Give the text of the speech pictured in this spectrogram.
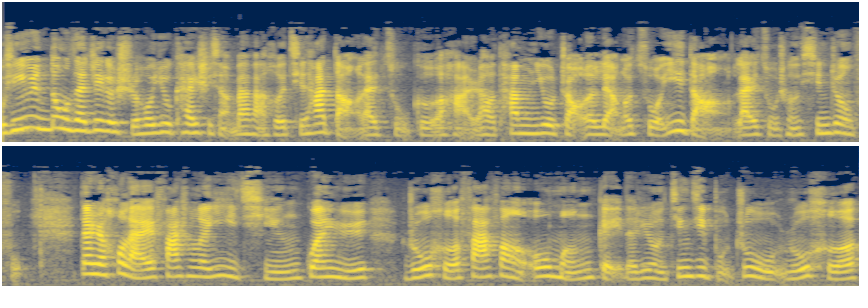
五星运动在这个时候又开始想办法和其他党来阻隔哈，然后他们又找了两个左翼党来组成新政府，但是后来发生了疫情，关于如何发放欧盟给的这种经济补助，如何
